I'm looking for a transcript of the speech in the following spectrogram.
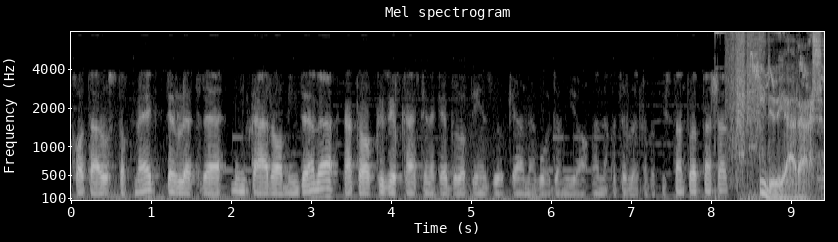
határoztak meg területre, munkára, mindenre, tehát a középkártyának ebből a pénzből kell megoldania ennek a területnek a tisztántartását. Időjárás.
